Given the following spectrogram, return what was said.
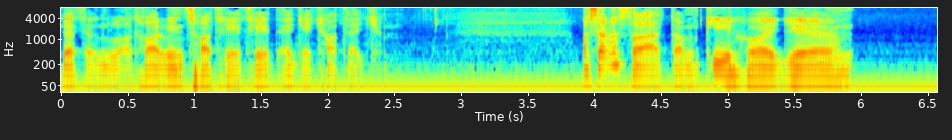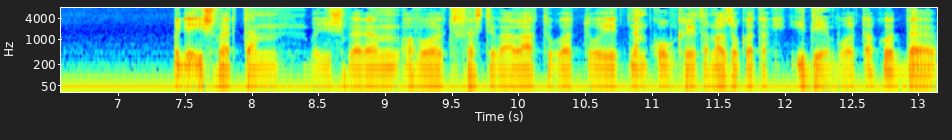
illetve 0636771161. Aztán azt találtam ki, hogy ugye ismertem, vagy ismerem a volt fesztivál látogatóit, nem konkrétan azokat, akik idén voltak ott, de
